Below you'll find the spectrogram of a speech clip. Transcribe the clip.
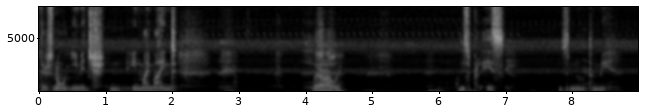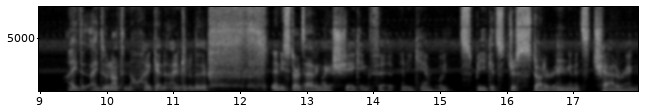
there's no image in, in my mind. Where are we? This place is new to me. I, d- I do not know. I can I can. And he starts having like a shaking fit, and he can't really speak. It's just stuttering and it's chattering.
